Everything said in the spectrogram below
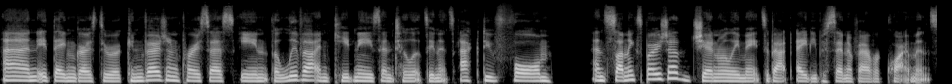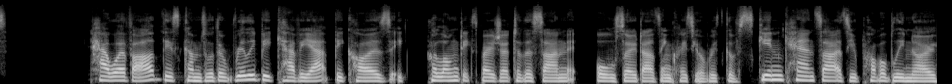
And it then goes through a conversion process in the liver and kidneys until it's in its active form and sun exposure generally meets about 80% of our requirements. However, this comes with a really big caveat because prolonged exposure to the sun also does increase your risk of skin cancer, as you probably know,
